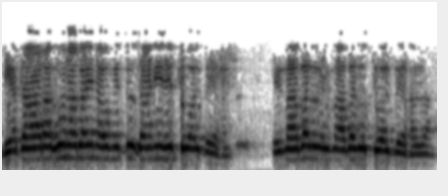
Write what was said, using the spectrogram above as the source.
ليتعارفون بينهم الدوسانين التوال بيخا المابل المابل التوال بيخا الله.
